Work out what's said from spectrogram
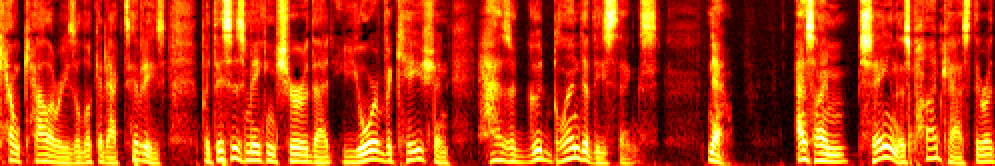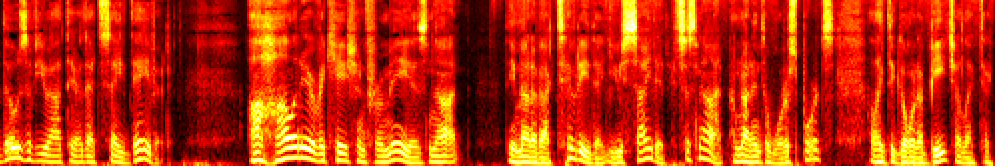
count calories or look at activities, but this is making sure that your vacation has a good blend of these things. Now, as I'm saying this podcast, there are those of you out there that say, David, a holiday or vacation for me is not the amount of activity that you cited. It's just not. I'm not into water sports. I like to go on a beach. I like to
